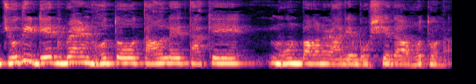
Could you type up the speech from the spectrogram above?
যদি ডেড ব্র্যান্ড হতো, তাহলে তাকে মোহনবাগানের আগে বসিয়ে দেওয়া হতো না।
